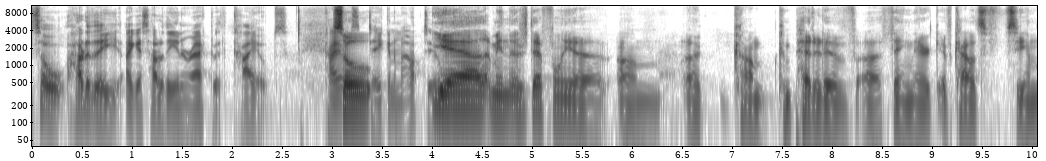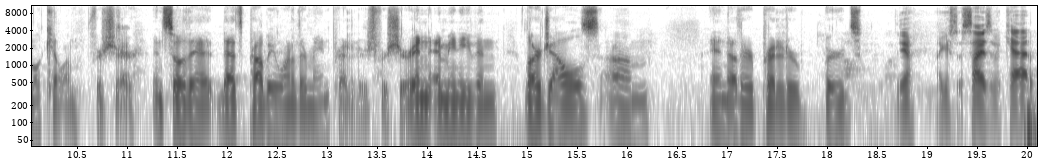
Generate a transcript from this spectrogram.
So how do they? I guess how do they interact with coyotes? Coyotes So- taking them out too. Yeah, I mean, there's definitely a um, a com- competitive uh, thing there. If coyotes see them, they'll kill them for sure. Okay. And so that that's probably one of their main predators for sure. And I mean, even large owls um, and other predator birds Yeah. I guess the size of a cat.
